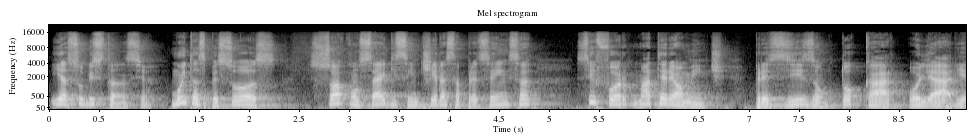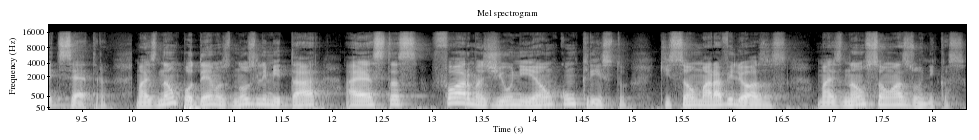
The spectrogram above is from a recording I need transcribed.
e a substância. Muitas pessoas só conseguem sentir essa presença se for materialmente precisam tocar, olhar e etc. Mas não podemos nos limitar a estas formas de união com Cristo, que são maravilhosas, mas não são as únicas.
